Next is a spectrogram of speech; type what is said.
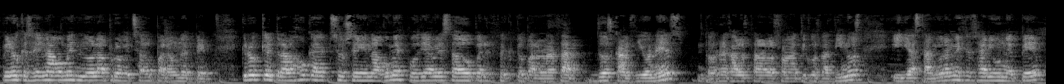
pero que Selena Gómez no lo ha aprovechado para un EP. Creo que el trabajo que ha hecho Selena Gómez podría haber estado perfecto para lanzar dos canciones, dos regalos para los fanáticos latinos, y ya está, no era necesario un EP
